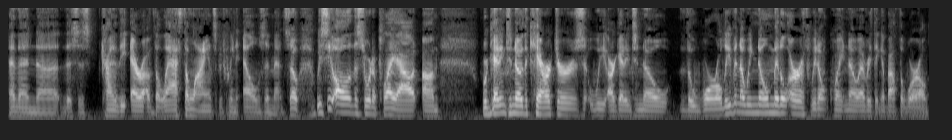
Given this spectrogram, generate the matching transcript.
And then uh, this is kind of the era of the last alliance between elves and men. So we see all of this sort of play out. Um, we're getting to know the characters. We are getting to know the world. Even though we know Middle Earth, we don't quite know everything about the world.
